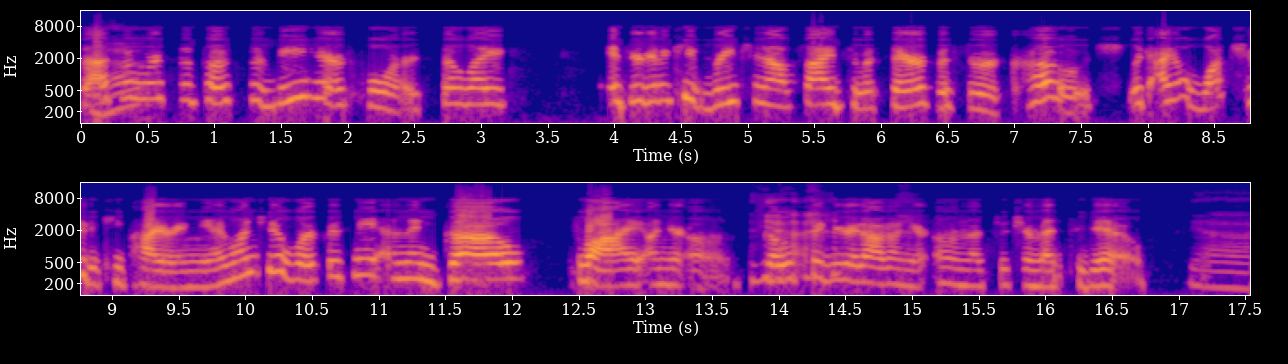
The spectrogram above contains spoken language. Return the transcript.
That's yeah. what we're supposed to be here for. So, like, if you're going to keep reaching outside to a therapist or a coach, like, I don't want you to keep hiring me. I want you to work with me and then go fly on your own. Go yeah. figure it out on your own. That's what you're meant to do. Yeah.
